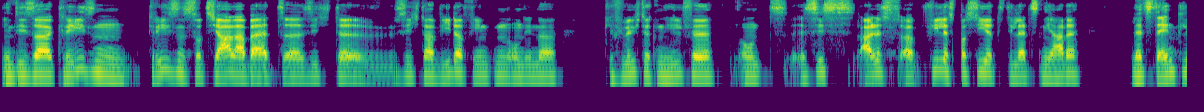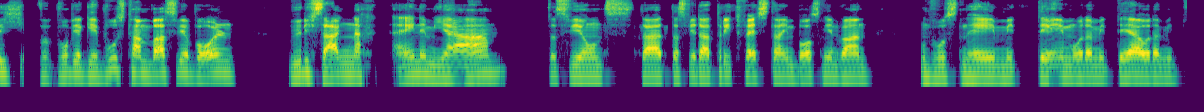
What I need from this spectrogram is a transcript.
in dieser Krisen, Krisensozialarbeit äh, sich, da, sich da wiederfinden und in der Geflüchtetenhilfe. Und es ist alles, äh, vieles passiert die letzten Jahre. Letztendlich, wo wir gewusst haben, was wir wollen, würde ich sagen, nach einem Jahr, dass wir uns da, dass wir da trittfester in Bosnien waren und wussten, hey, mit dem oder mit der oder mit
